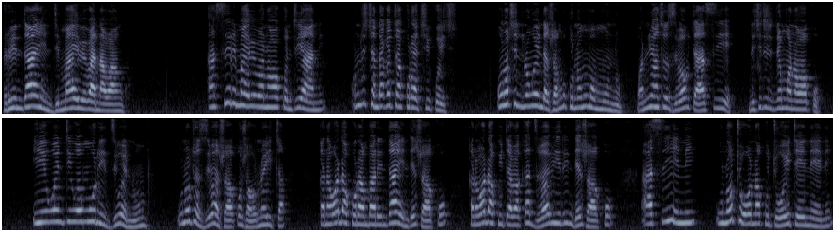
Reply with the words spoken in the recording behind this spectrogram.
Rindai ndimai vevana vangu. Asiri mai vevana vako ndiani? Unoti chandakatakura chiko ichi? Unoti ndinongoenda zvangu kuno mumwe munhu wanonyatsoziva kuti asiye ndichiti ndine mwana wako? Iwe ndiwe muridzi wenhumbu. Unotoziva zvako zvaunoita kana wada kuramba rindai ndezvako. Kana wada kuita vakadzi vaviri ndezvako. Asi ini unotoona kuti woitei neni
